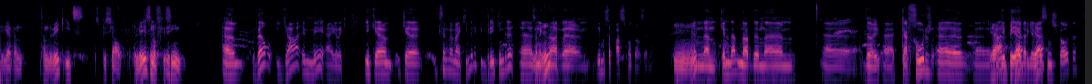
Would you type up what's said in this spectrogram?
heb jij van, van de week iets speciaal gelezen of gezien? Ehm, wel, ja en nee eigenlijk. Ik, ehm, ik, eh, ik ben met mijn kinderen, ik drie kinderen, zijn ik Mhm. naar, ehm, die moesten pasfoto's hebben. Mhm. En dan ken dat, naar de, eh, de Carrefour eh, Ja, GB ja, daar geweest in Schoten. Die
